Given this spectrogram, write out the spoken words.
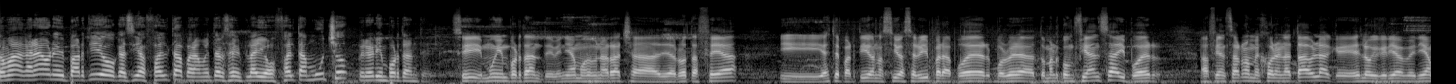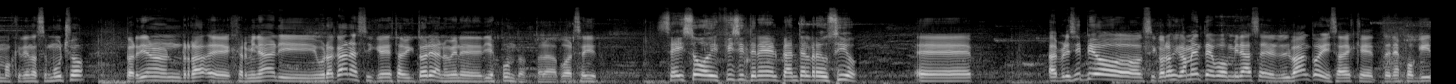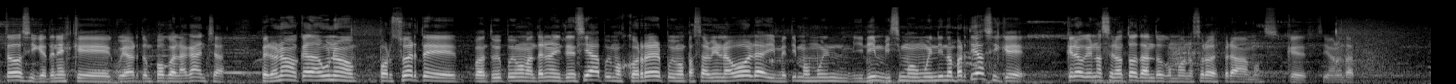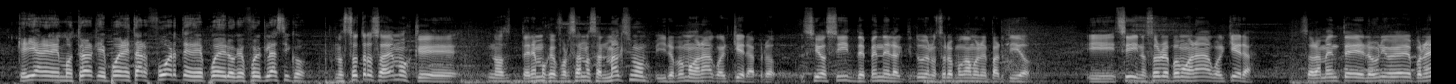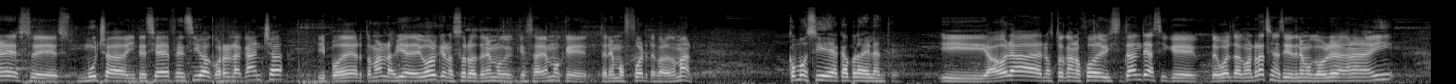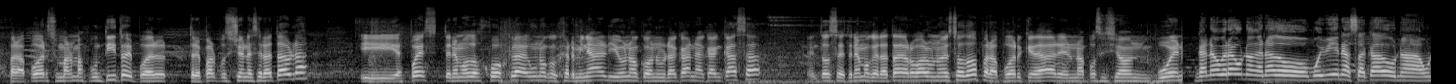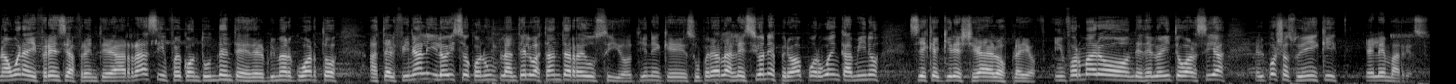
Tomás, ganaron el partido que hacía falta para meterse en el playoff. Falta mucho, pero era importante. Sí, muy importante. Veníamos de una racha de derrota fea y este partido nos iba a servir para poder volver a tomar confianza y poder afianzarnos mejor en la tabla, que es lo que quería- veníamos queriendo hace mucho. Perdieron eh, Germinal y Huracán, así que esta victoria nos viene de 10 puntos para poder seguir. Se hizo difícil tener el plantel reducido. Eh, al principio, psicológicamente, vos mirás el banco y sabés que tenés poquitos y que tenés que cuidarte un poco en la cancha. Pero no, cada uno, por suerte, cuando pudimos mantener la intensidad, pudimos correr, pudimos pasar bien la bola y metimos muy, hicimos un muy lindo partido, así que creo que no se notó tanto como nosotros esperábamos que se iba a notar. Querían demostrar que pueden estar fuertes después de lo que fue el clásico. Nosotros sabemos que nos tenemos que esforzarnos al máximo y lo podemos ganar a cualquiera, pero sí o sí depende de la actitud que nosotros pongamos en el partido. Y sí, nosotros le podemos ganar a cualquiera. Solamente lo único que hay que poner es, es mucha intensidad defensiva, correr la cancha y poder tomar las vías de gol que nosotros tenemos que, que sabemos que tenemos fuertes para tomar. ¿Cómo sigue de acá para adelante? Y ahora nos tocan los juegos de visitante, así que de vuelta con Racing, así que tenemos que volver a ganar ahí para poder sumar más puntitos y poder trepar posiciones en la tabla. Y después tenemos dos juegos clave, uno con Germinal y uno con Huracán acá en casa. Entonces tenemos que tratar de robar uno de esos dos para poder quedar en una posición buena. Ganó Brown, ha ganado muy bien, ha sacado una, buena diferencia frente a Racing, fue contundente desde el primer cuarto hasta el final y lo hizo con un plantel bastante reducido. Tiene que superar las lesiones, pero va por buen camino si es que quiere llegar a los playoffs. Informaron desde el Benito García, el Pollo Zudinski, Elen Barrios.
